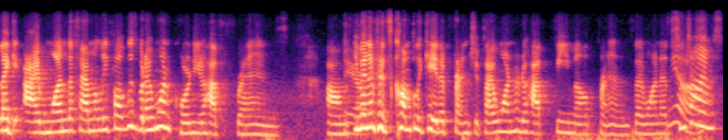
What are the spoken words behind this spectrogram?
like i want the family focus but i want Courtney to have friends um, Yeah. even if it's complicated friendships i want her to have female friends i want to Yeah. sometimes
